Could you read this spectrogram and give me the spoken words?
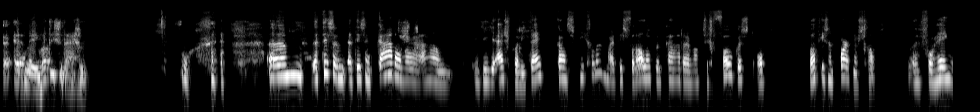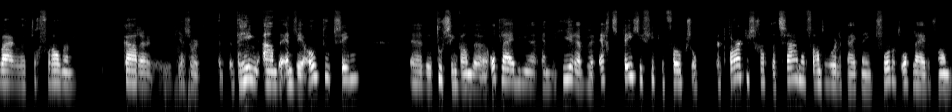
Edmee, wat is het eigenlijk? um, het, is een, het is een kader waaraan je je eigen kwaliteit kan spiegelen. Maar het is vooral ook een kader wat zich focust op wat is een partnerschap. Uh, voorheen waren we toch vooral een kader, ja, soort het, hing aan de NVO-toetsing, uh, de toetsing van de opleidingen. En hier hebben we echt specifiek de focus op het partnerschap dat samen verantwoordelijkheid neemt voor het opleiden van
